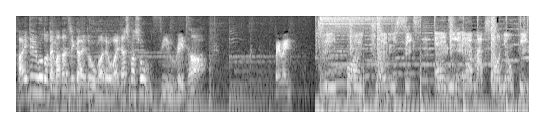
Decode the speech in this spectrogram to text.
はいということでまた次回動画でお会いいたしましょう。See you later! バイバイ3.26 NEM max on your feet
